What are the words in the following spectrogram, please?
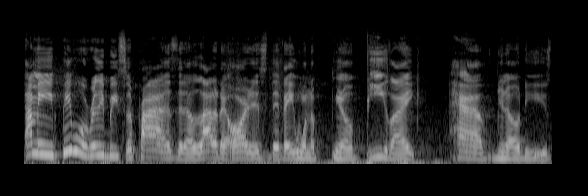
I mean, people will really be surprised that a lot of the artists that they want to, you know, be like have, you know, these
